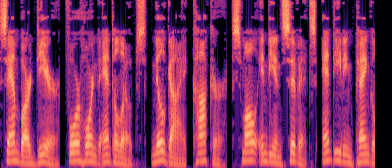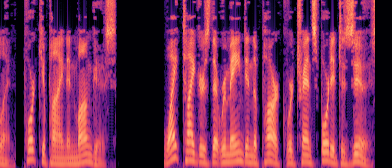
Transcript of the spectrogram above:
sambar deer, four-horned antelopes, nilgai, kakar, small Indian civets, ant-eating pangolin, porcupine and mongoose. White tigers that remained in the park were transported to zoos.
